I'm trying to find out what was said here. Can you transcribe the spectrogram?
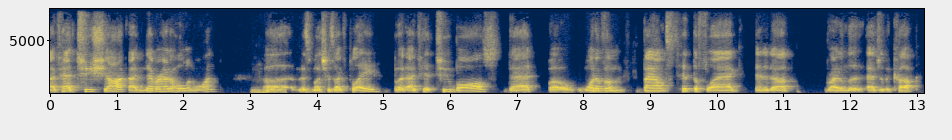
I've had two shot. I've never had a hole in one mm-hmm. uh, as much as I've played, but I've hit two balls that uh, one of them bounced, hit the flag, ended up right on the edge of the cup.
